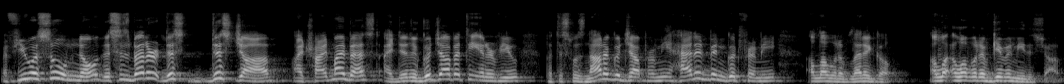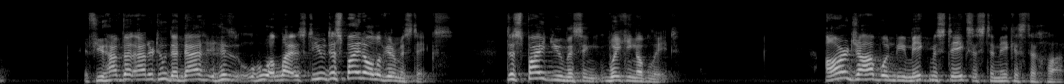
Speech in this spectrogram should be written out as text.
If you assume, no, this is better, this, this job, I tried my best, I did a good job at the interview, but this was not a good job for me. Had it been good for me, Allah would have let it go. Allah, Allah would have given me this job. If you have that attitude, then that is who Allah is to you, despite all of your mistakes. Despite you missing, waking up late. Our job when we make mistakes is to make istighfar,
